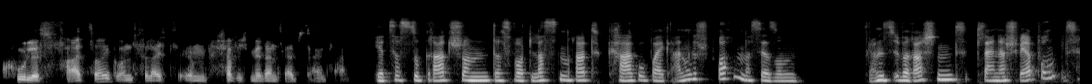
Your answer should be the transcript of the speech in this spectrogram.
cooles Fahrzeug und vielleicht ähm, schaffe ich mir dann selbst eins an. Jetzt hast du gerade schon das Wort Lastenrad Cargo Bike angesprochen. Das ist ja so ein ganz überraschend kleiner Schwerpunkt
